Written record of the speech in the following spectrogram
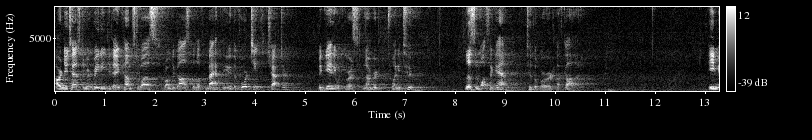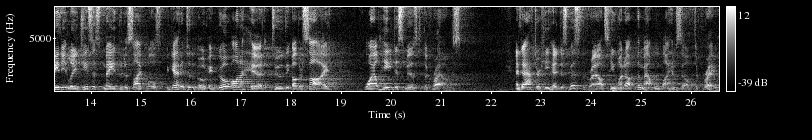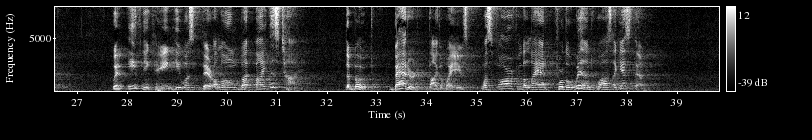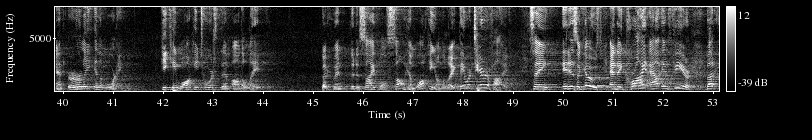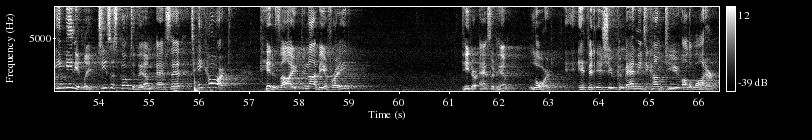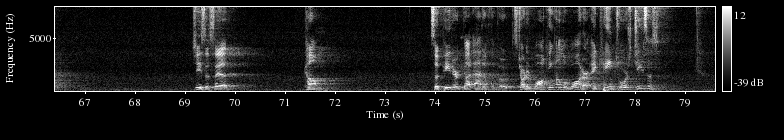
Our New Testament reading today comes to us from the Gospel of Matthew, the 14th chapter, beginning with verse number 22. Listen once again to the Word of God. Immediately, Jesus made the disciples get into the boat and go on ahead to the other side while he dismissed the crowds. And after he had dismissed the crowds, he went up the mountain by himself to pray. When evening came, he was there alone, but by this time, the boat, battered by the waves, was far from the land, for the wind was against them. And early in the morning, he came walking towards them on the lake. But when the disciples saw him walking on the lake, they were terrified, saying, It is a ghost, and they cried out in fear. But immediately Jesus spoke to them and said, Take heart. It is I, do not be afraid. Peter answered him, Lord, if it is you, command me to come to you on the water. Jesus said, Come. So Peter got out of the boat, started walking on the water, and came towards Jesus.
